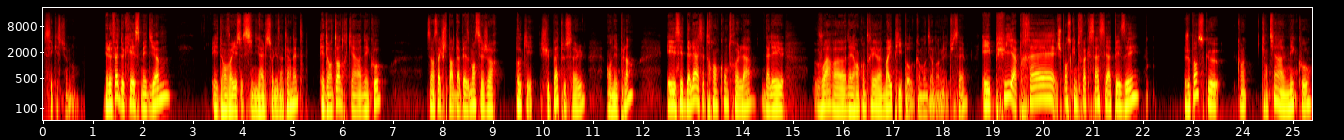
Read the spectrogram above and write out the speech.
ces questionnements. Et le fait de créer ce médium et d'envoyer ce signal sur les internets et d'entendre qu'il y a un écho, c'est en ça que je parle d'apaisement, c'est genre, ok, je suis pas tout seul, on est plein, et c'est d'aller à cette rencontre-là, d'aller voir, euh, d'aller rencontrer euh, my people, comme on dit en anglais, tu sais. Et puis après, je pense qu'une fois que ça s'est apaisé, je pense que quand, quand il y a un écho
